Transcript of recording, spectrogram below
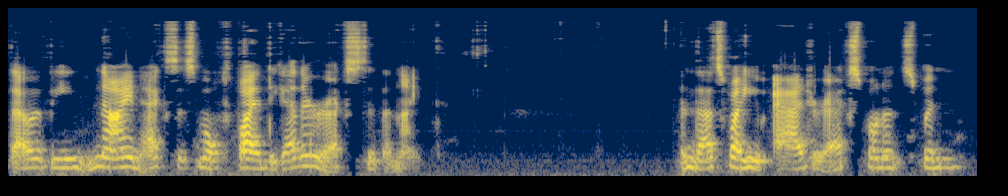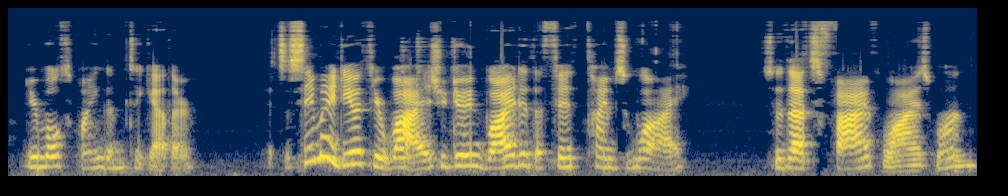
that would be 9 x's multiplied together, or x to the 9th. And that's why you add your exponents when you're multiplying them together. It's the same idea with your y's. You're doing y to the fifth times y. So that's 5 y's. 1,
